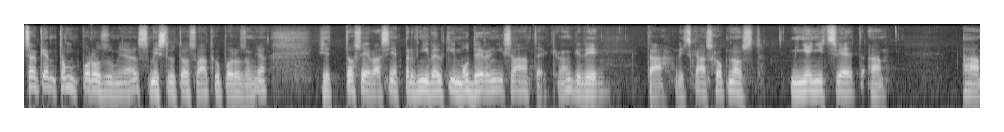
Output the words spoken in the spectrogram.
celkem tomu porozuměl, smyslu toho svátku porozuměl, že to je vlastně první velký moderní svátek, no, kdy ta lidská schopnost měnit svět a, a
